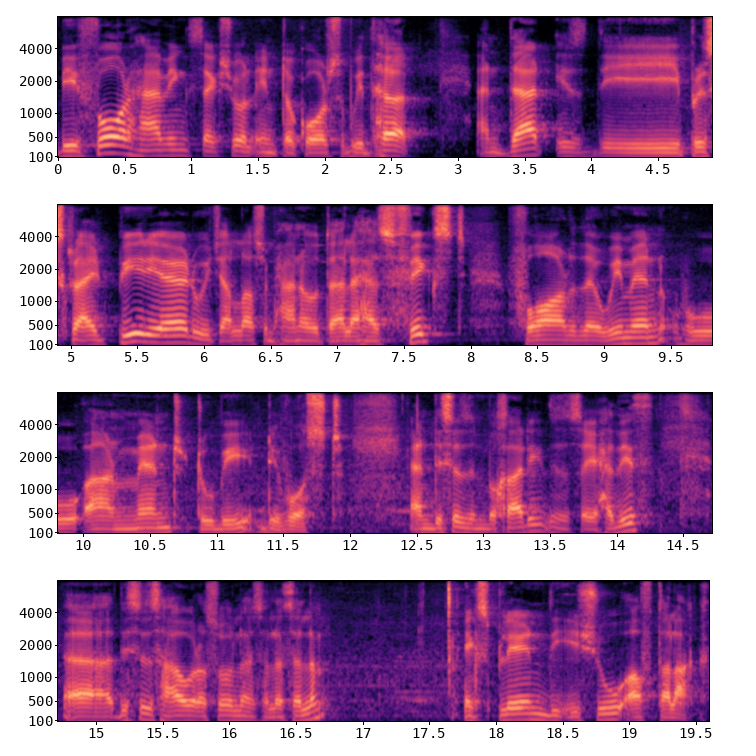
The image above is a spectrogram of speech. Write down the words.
before having sexual intercourse with her and that is the prescribed period which Allah subhanahu wa ta'ala has fixed for the women who are meant to be divorced. And this is in Bukhari, this is a hadith. Uh, this is how Rasulullah explained the issue of talaq.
